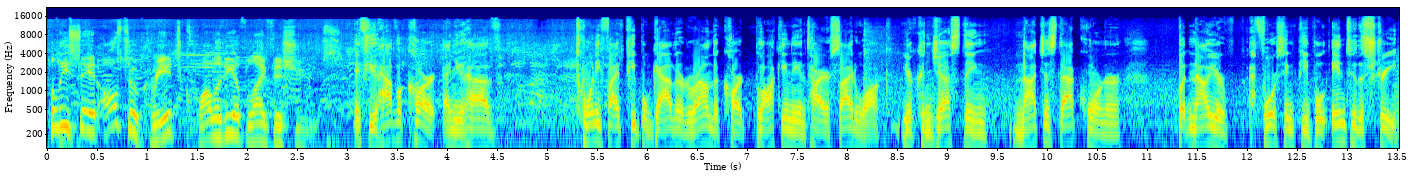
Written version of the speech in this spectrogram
Police say it also creates quality of life issues. If you have a cart and you have 25 people gathered around the cart blocking the entire sidewalk, you're congesting not just that corner, but now you're forcing people into the street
